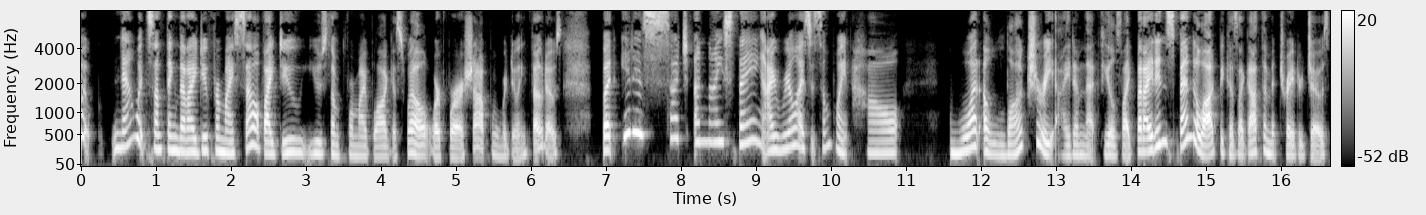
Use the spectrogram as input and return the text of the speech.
it, now it's something that I do for myself. I do use them for my blog as well or for our shop when we're doing photos. But it is such a nice thing. I realized at some point how what a luxury item that feels like. But I didn't spend a lot because I got them at Trader Joe's.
